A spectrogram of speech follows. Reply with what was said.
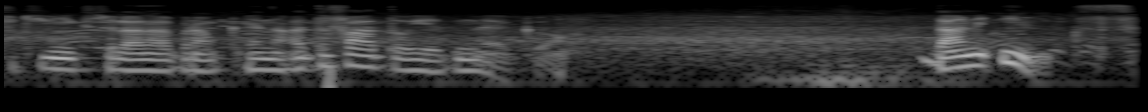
Przeciwnik strzela na bramkę na 2 do 1. Dany Inks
